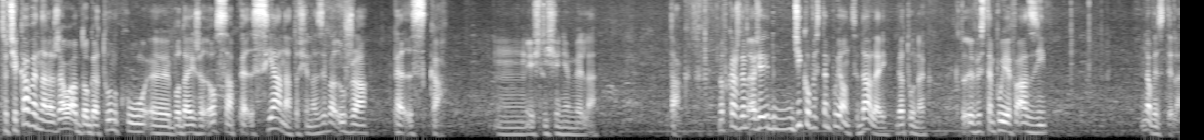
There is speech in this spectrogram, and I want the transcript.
Co ciekawe, należała do gatunku e, bodajże Rosa persjana. To się nazywa róża perska, mm, jeśli się nie mylę. Tak. No w każdym razie dziko występujący dalej gatunek, który występuje w Azji. No więc tyle.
